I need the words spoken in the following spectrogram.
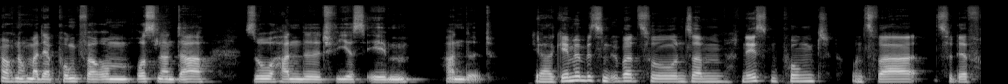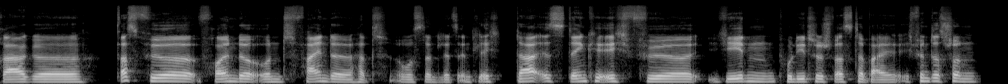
auch nochmal der Punkt, warum Russland da so handelt, wie es eben handelt. Ja, gehen wir ein bisschen über zu unserem nächsten Punkt, und zwar zu der Frage, was für Freunde und Feinde hat Russland letztendlich? Da ist, denke ich, für jeden politisch was dabei. Ich finde das schon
